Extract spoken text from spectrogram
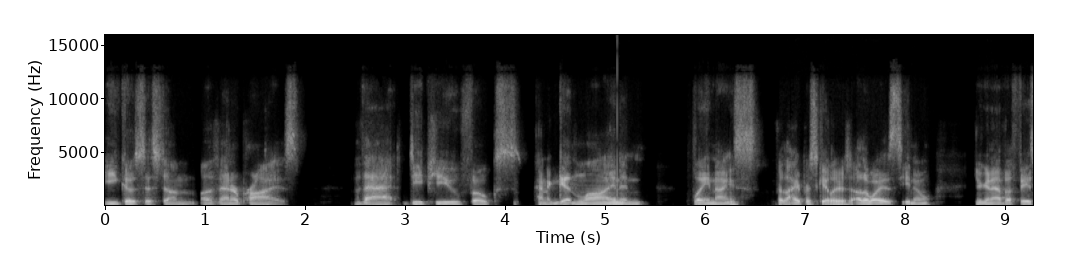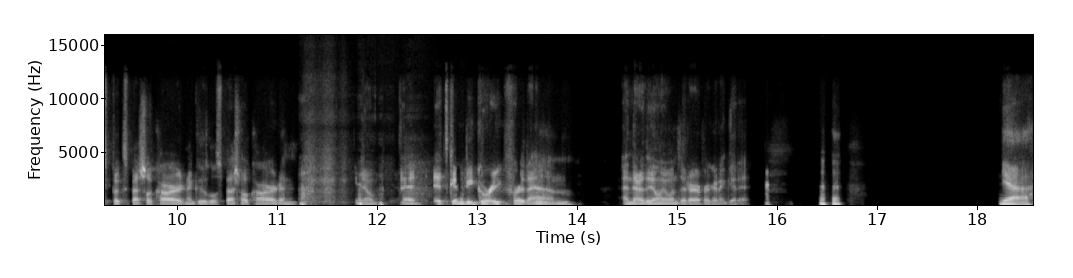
ecosystem of enterprise that DPU folks kind of get in line and play nice for the hyperscalers. Otherwise, you know, you're going to have a Facebook special card and a Google special card, and you know, it, it's going to be great for them, and they're the only ones that are ever going to get it. yeah,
